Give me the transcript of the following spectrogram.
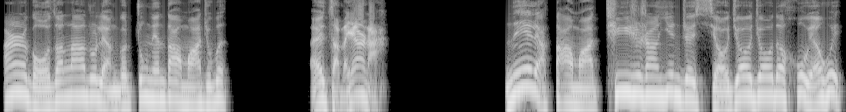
二狗子拉住两个中年大妈就问：“哎，怎么样了？”那俩大妈 T 恤上印着小娇娇的后援会，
